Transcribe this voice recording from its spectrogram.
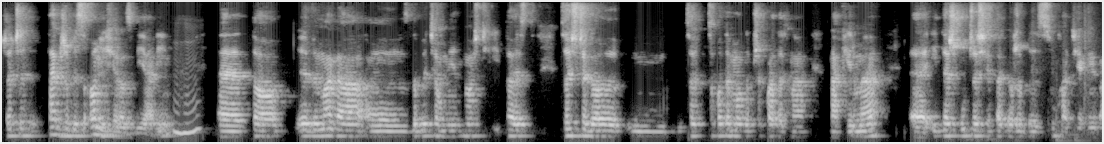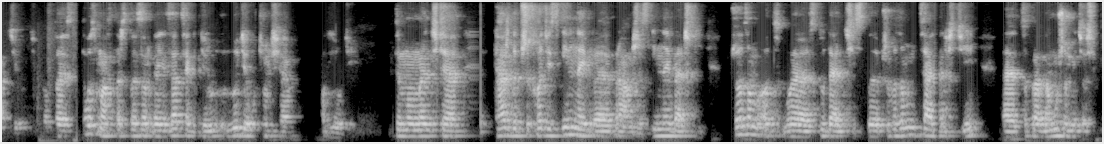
rzeczy tak, żeby oni się rozwijali, mhm. To wymaga zdobycia umiejętności i to jest coś, czego mm, co, co potem mogę przekładać na, na firmę e, i też uczę się tego, żeby słuchać jak najbardziej ludzi, bo to jest Toastmasters, to jest organizacja, gdzie ludzie uczą się od ludzi. W tym momencie każdy przychodzi z innej branży, z innej beczki. Przychodzą od e, studenci, przychodzą licealiści, e, co prawda muszą mieć 18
